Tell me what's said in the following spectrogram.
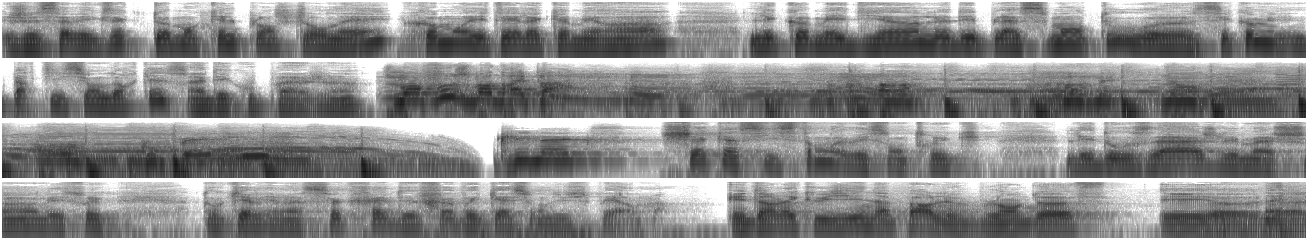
Je savais exactement quel plan je tournais, comment était la caméra, les comédiens, le déplacement, tout. euh, c'est comme une partition d'orchestre, un découpage. hein. Je m'en fous, je banderai pas. Oh, oh, mais non. Oh. Coupé. Kleenex. Chaque assistant avait son truc. Les dosages, les machins, les trucs. Donc il y avait un secret de fabrication du sperme. Et dans la cuisine, à part le blanc d'œuf et, euh, la-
